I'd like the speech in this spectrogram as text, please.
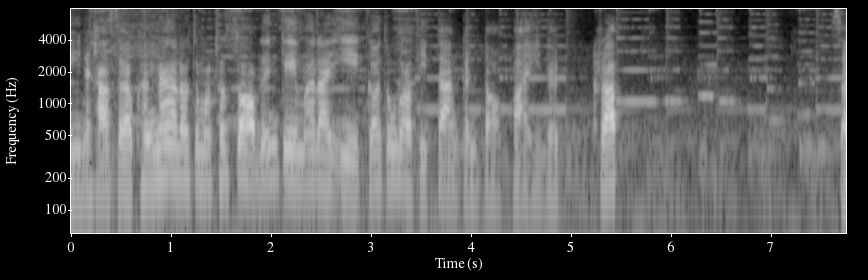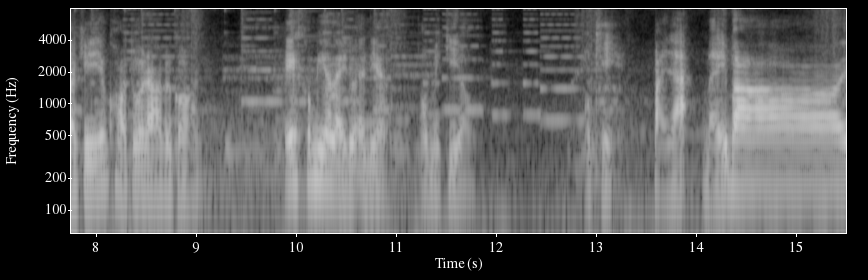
นี้นะครับสำหรับครั้งหน้าเราจะมาทดสอบเล่นเกมอะไรอีก ก็ต้องรอติดตามกันต่อไปนะครับสำหรับคลิปนี้ต้องขอตัวลาไปก่อน เอ๊ะเขามีอะไรด้วยอันเนี้ยอ๋อไม่เกี่ยว โอเค ไปละบ๊ายบาย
